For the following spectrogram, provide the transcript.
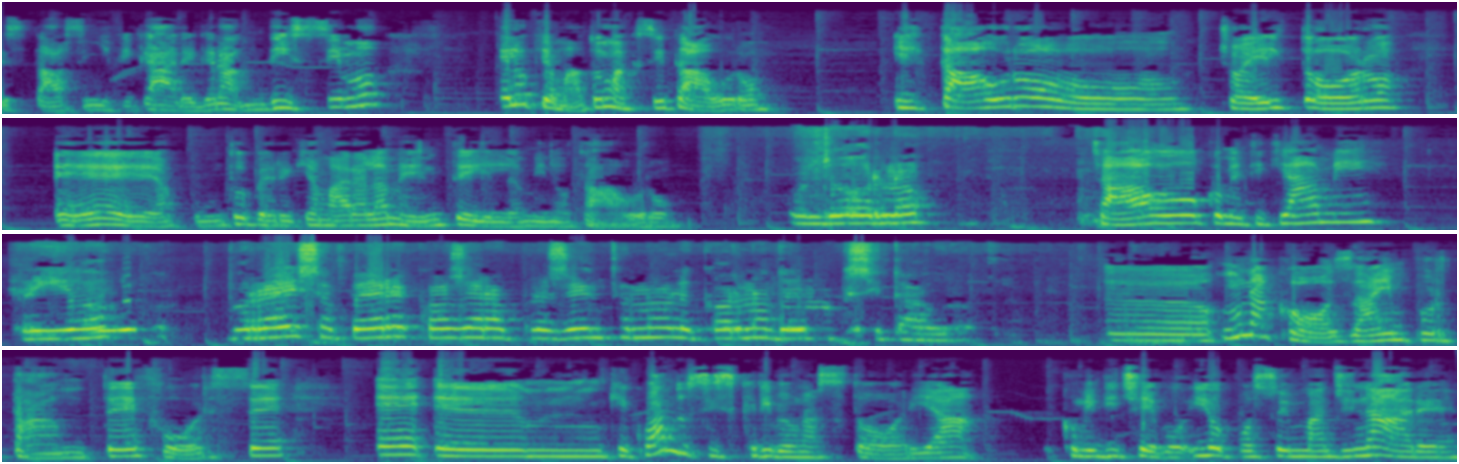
che sta a significare grandissimo e l'ho chiamato Maxi Tauro. Il Tauro, cioè il toro, è appunto per richiamare alla mente il Minotauro. Buongiorno. Ciao, come ti chiami? Rio. Vorrei sapere cosa rappresentano le corna del Maxitauro. Uh, una cosa importante forse è ehm, che quando si scrive una storia, come dicevo, io posso immaginare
